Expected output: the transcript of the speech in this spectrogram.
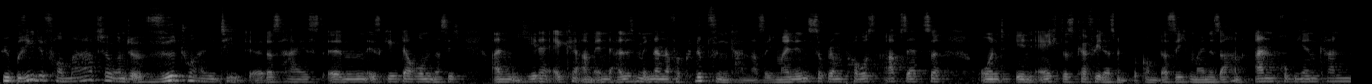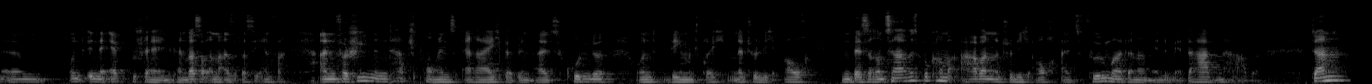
hybride Formate und Virtualität. Das heißt, ähm, es geht darum, dass ich an jeder Ecke am Ende alles miteinander verknüpfen kann, dass ich meinen Instagram-Post absetze und in echt das Café das mitbekommt, dass ich meine Sachen anprobieren kann ähm, und in der App bestellen kann, was auch immer. Also, dass ich einfach an verschiedenen Touchpoints erreichbar bin als Kunde und dementsprechend natürlich auch einen besseren Service bekomme, aber natürlich auch als Firma dann am Ende mehr Daten habe. Dann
